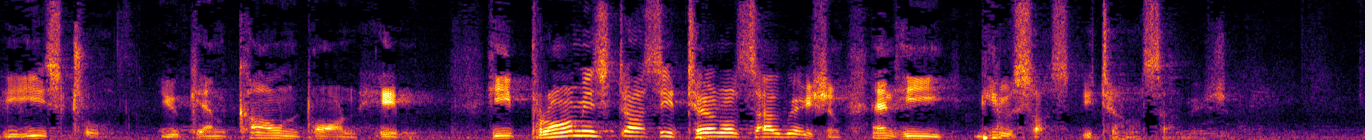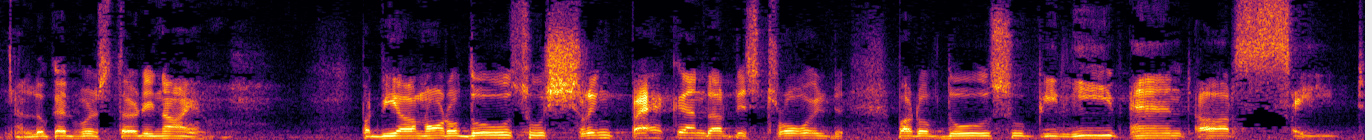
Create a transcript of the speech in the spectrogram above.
He is truth. You can count on him. He promised us eternal salvation, and he gives us eternal salvation. And look at verse 39. But we are not of those who shrink back and are destroyed, but of those who believe and are saved.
